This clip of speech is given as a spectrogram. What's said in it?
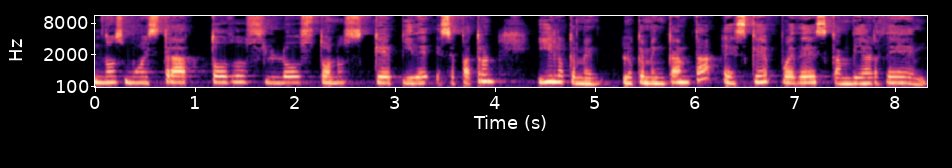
nos muestra todos los tonos que pide ese patrón. Y lo que me, lo que me encanta es que puedes cambiar de,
